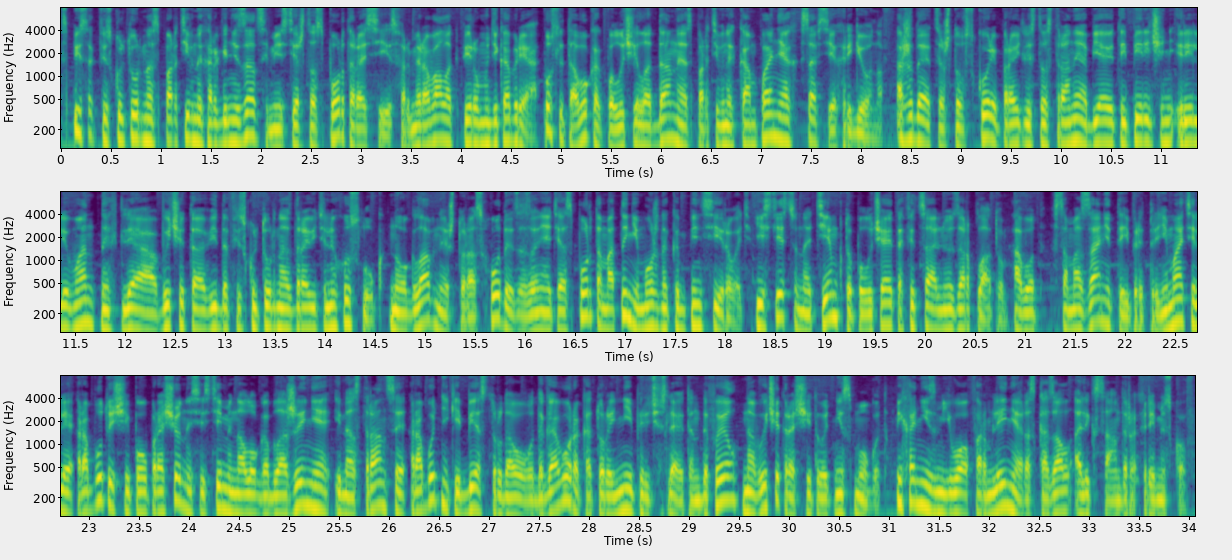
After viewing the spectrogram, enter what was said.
Список физкультурно-спортивных организаций Министерства спорта России сформировало к 1 декабря, после того, как получило данные о спортивных компаниях со всех регионов. Ожидается, что вскоре правительство страны объявит и перечень релевантных для вычета видов физкультурно-оздоровительных услуг. Но главное, что расходы за занятия спортом отныне можно компенсировать. Естественно, тем, кто получает официальную зарплату. А вот самозанятые предприниматели, работающие по упрощенной системе налогообложения, иностранцы, работники без трудового договора, которые не перечисляют НДФЛ, на вычет рассчитывать не смогут. Механизм его оформления рассказал Александр Ремесков.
